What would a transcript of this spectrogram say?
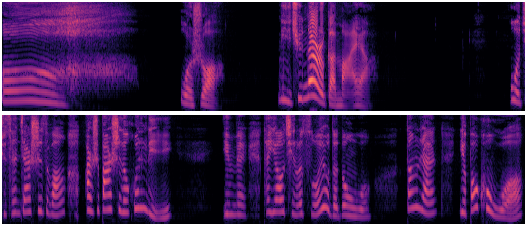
哦，我说，你去那儿干嘛呀？我去参加狮子王二十八世的婚礼，因为他邀请了所有的动物，当然也包括我。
